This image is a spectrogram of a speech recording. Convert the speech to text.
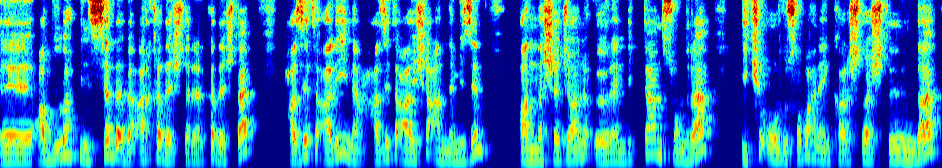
E, Abdullah bin Sebe ve arkadaşlar arkadaşlar Hazreti Ali ile Hazreti Ayşe annemizin anlaşacağını öğrendikten sonra iki ordu sabahleyin karşılaştığında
